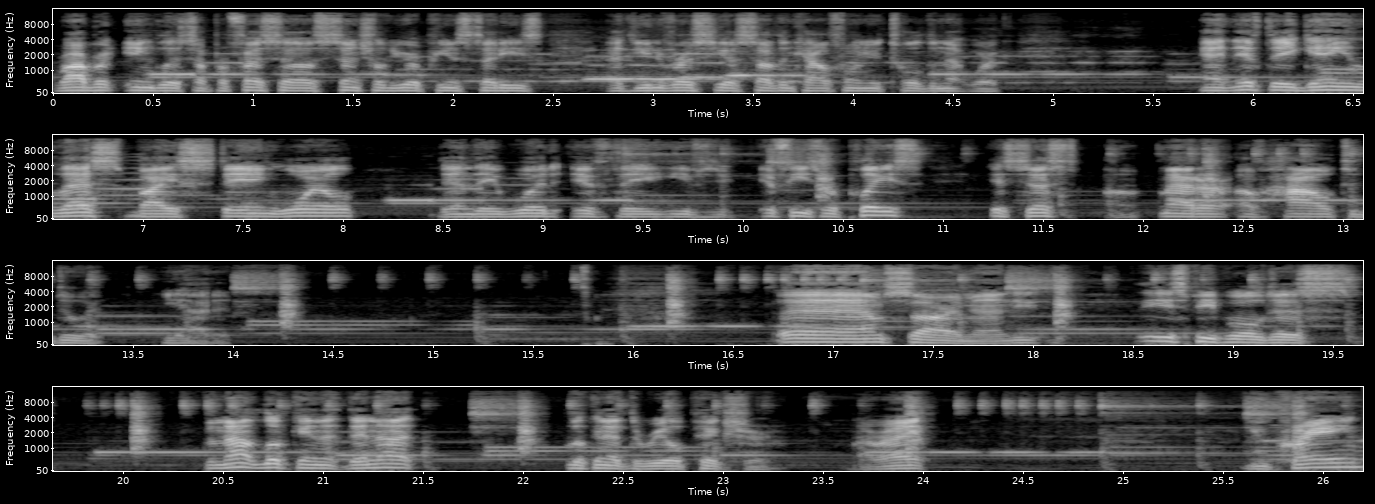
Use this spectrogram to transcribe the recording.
Robert English, a professor of Central European Studies at the University of Southern California, told the network. And if they gain less by staying loyal than they would if they if he's replaced, it's just a matter of how to do it. He added. Eh, I'm sorry, man. These, these people just they're not looking at they're not looking at the real picture. All right. Ukraine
